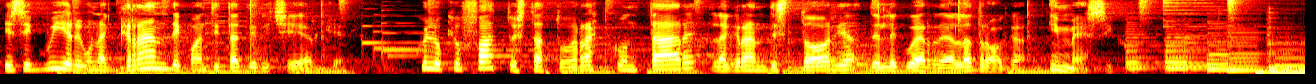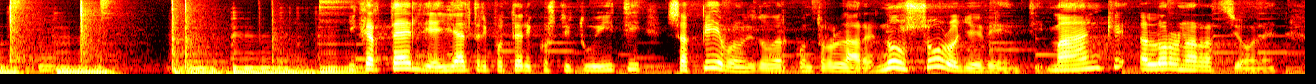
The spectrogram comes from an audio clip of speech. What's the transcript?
eseguire una grande quantità di ricerche. Quello che ho fatto è stato raccontare la grande storia delle guerre alla droga in Messico. I cartelli e gli altri poteri costituiti sapevano di dover controllare non solo gli eventi, ma anche la loro narrazione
